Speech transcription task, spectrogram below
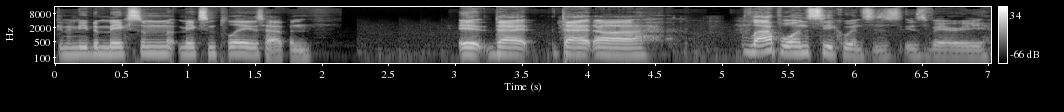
Gonna need to make some make some plays happen. It that that uh lap one sequence is is very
